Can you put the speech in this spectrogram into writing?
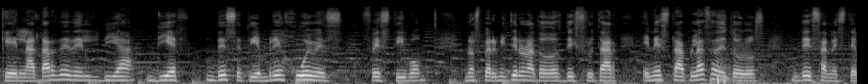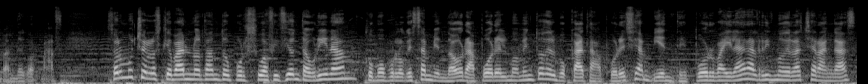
que en la tarde del día 10 de septiembre, jueves festivo, nos permitieron a todos disfrutar en esta plaza de toros de San Esteban de Gormaz. Son muchos los que van no tanto por su afición taurina como por lo que están viendo ahora, por el momento del bocata, por ese ambiente, por bailar al ritmo de las charangas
